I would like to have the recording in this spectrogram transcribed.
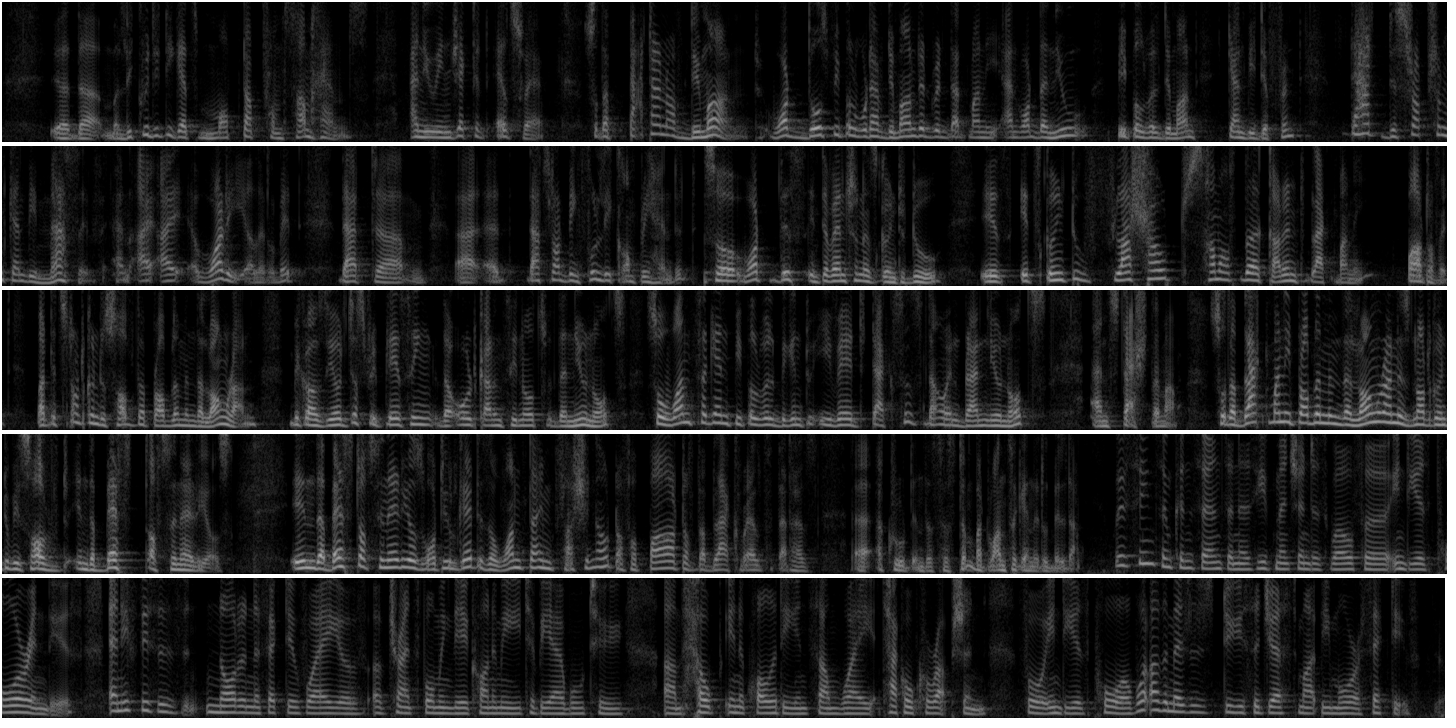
uh, the liquidity gets mopped up from some hands and you inject it elsewhere. So the pattern of demand, what those people would have demanded with that money and what the new people will demand can be different. That disruption can be massive. And I, I worry a little bit that um, uh, uh, that's not being fully comprehended. So, what this intervention is going to do is it's going to flush out some of the current black money, part of it, but it's not going to solve the problem in the long run because you're just replacing the old currency notes with the new notes. So once again, people will begin to evade taxes now in brand new notes and stash them up. So the black money problem in the long run is not going to be solved in the best of scenarios. In the best of scenarios, what you'll get is a one time flushing out of a part of the black wealth that has uh, accrued in the system, but once again, it'll build up. We've seen some concerns, and as you've mentioned as well, for India's poor in this. And if this is not an effective way of, of transforming the economy to be able to um, help inequality in some way, tackle corruption for India's poor, what other measures do you suggest might be more effective? Yeah.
